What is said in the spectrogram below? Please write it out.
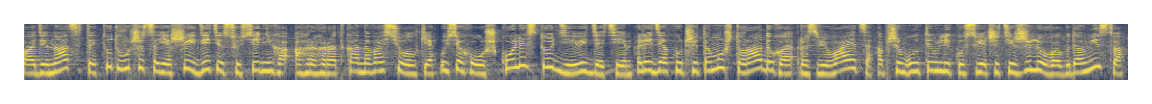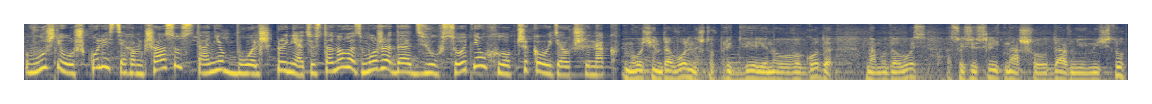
па 11 тут вучацца яшчэ і дзеці з суседняга аграгарадка Навасёлкі. Усяго ў школе 109 дзяцей. Але дзякуючы таму, што радуга развіваецца, аб чым у тым ліку сведчыць і жыллёвае будаўніцтва, вучняў у школе з цягам часу стане больш. Прыняць установа зможа да дзвюх сотняў хлопчыкаў і дзяўчынак. Мы очень довольны, что в преддверии Нового года нам удалось осуществить нашу давнюю мечту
